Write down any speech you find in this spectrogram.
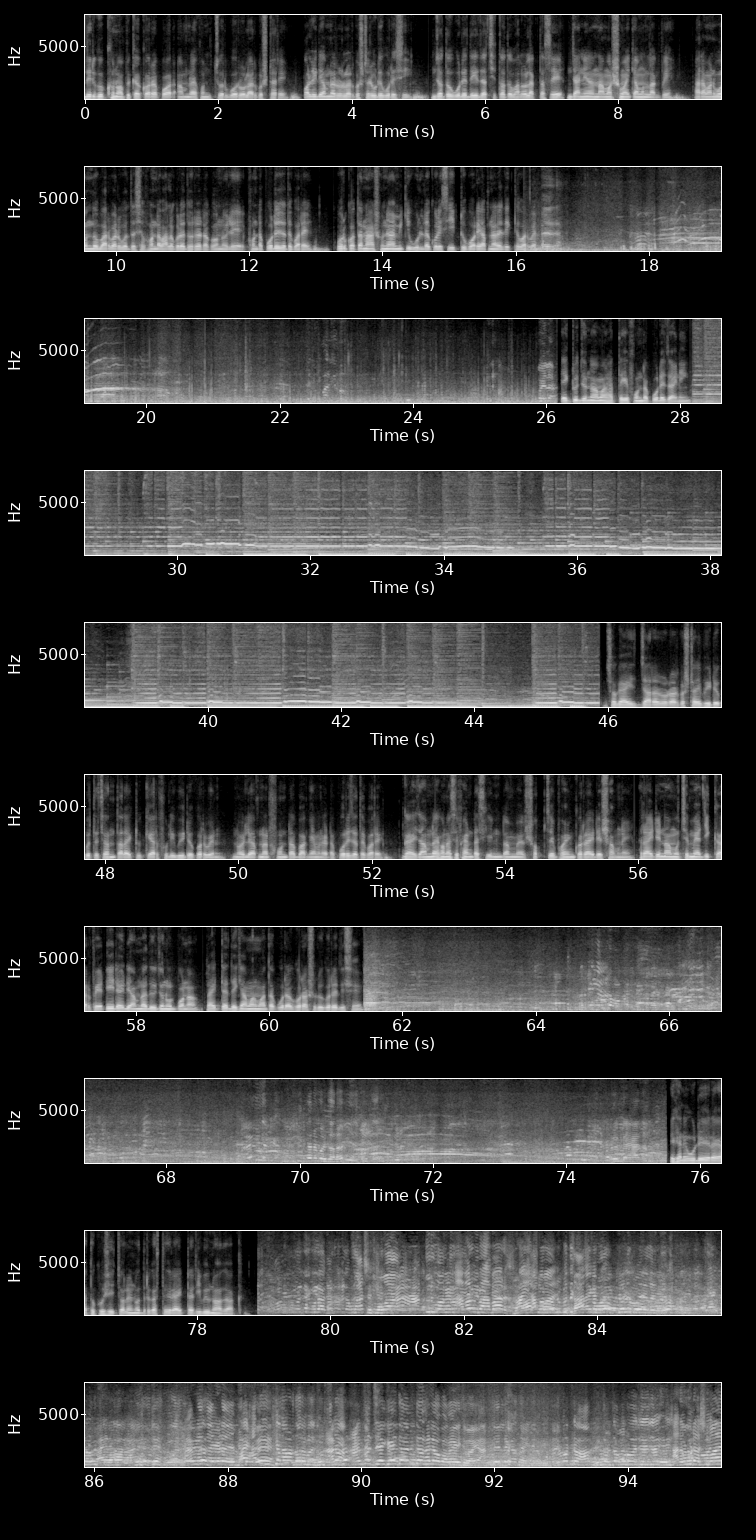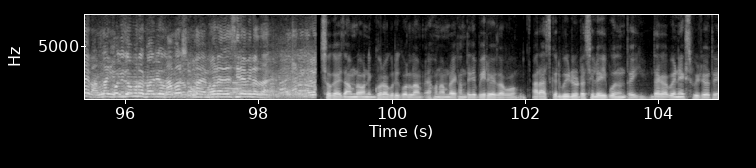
দীর্ঘক্ষণ অপেক্ষা করার পর আমরা এখন চড়বো রোলার কোস্টারে। অলরেডি আমরা রোলার কোস্টারে উঠে পড়েছি। যত উপরে দিয়ে যাচ্ছি, তত ভালো লাগতাছে। জানি না নামার সময় কেমন লাগবে। আর আমার বন্ধু বারবার বলতেছে, ফোনটা ভালো করে ধরে রাখো, নইলে ফোনটা পড়ে যেতে পারে। ওর কথা না শুনে আমি কি ভুলটা করেছি, একটু পরে আপনারা দেখতে পারবেন। একটুর জন্য আমার হাত থেকে ফোনটা পড়ে যায়নি। সো গাইজ যারা রোলার কোস্টারে ভিডিও করতে চান তারা একটু কেয়ারফুলি ভিডিও করবেন নইলে আপনার ফোনটা বা ক্যামেরাটা পড়ে যেতে পারে গাইজ আমরা এখন আছি ফ্যান্টাসি কিংডমের সবচেয়ে ভয়ঙ্কর রাইডের সামনে রাইডের নাম হচ্ছে ম্যাজিক কার্পেট এই রাইডে আমরা দুইজন উঠবো না রাইডটা দেখে আমার মাথা পুরো ঘোরা শুরু করে দিছে এখানে উঠে এরা এত খুশি চলেন ওদের কাছ থেকে রাইডটা রিভিউ নেওয়া যাক। আমার বাবার ভাই অনুভূতি সো গাইজ অনেক ঘোরাঘুরি করলাম। এখন আমরা এখান থেকে বের হয়ে যাব। আর আজকের ভিডিওটা ছিল এই পর্যন্তই। দেখাবে নেক্সট ভিডিওতে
